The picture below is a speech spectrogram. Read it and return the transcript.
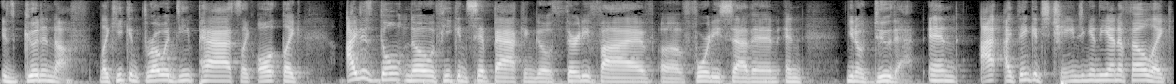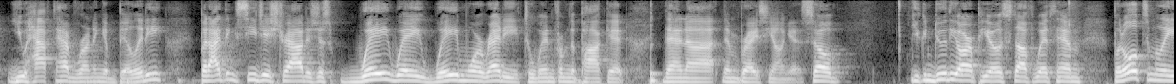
is good enough. Like he can throw a deep pass, like all like I just don't know if he can sit back and go 35 of 47 and you know do that. And I, I think it's changing in the NFL. Like you have to have running ability, but I think CJ Stroud is just way, way, way more ready to win from the pocket than uh, than Bryce Young is. So you can do the RPO stuff with him, but ultimately,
